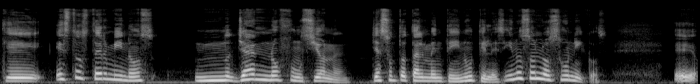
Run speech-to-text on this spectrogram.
que estos términos ya no funcionan, ya son totalmente inútiles y no son los únicos. Eh,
